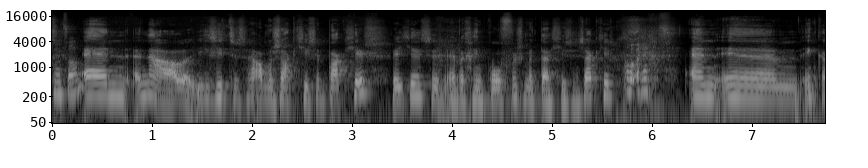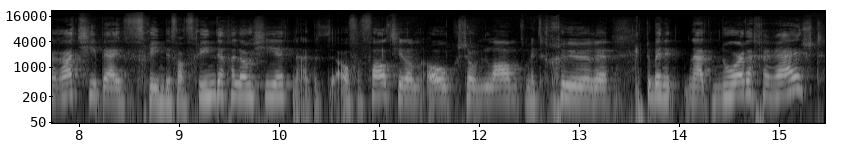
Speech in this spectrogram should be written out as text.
Wat dan? En eh, nou, je ziet dus allemaal zakjes en pakjes, weet je. Ze hebben geen koffers met tasjes en zakjes. Oh, echt? En ehm, in Karachi bij vrienden van vrienden gelogeerd. Nou, dat overvalt je dan ook, zo'n land met geuren. Toen ben ik naar het noorden gereisd.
